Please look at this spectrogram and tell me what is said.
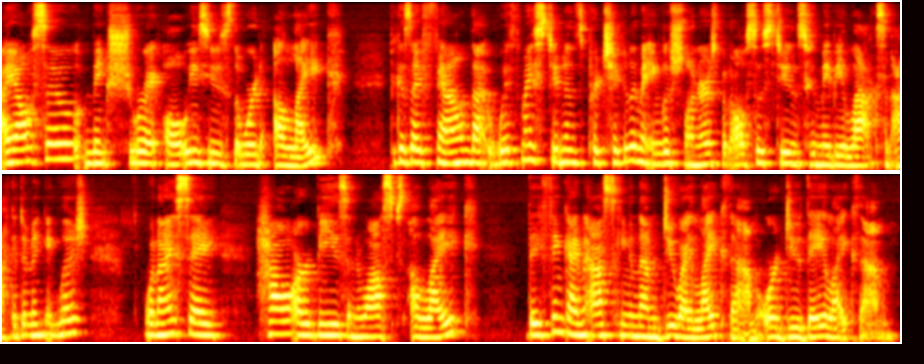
I also make sure I always use the word alike because I found that with my students, particularly my English learners, but also students who maybe lack some academic English, when I say, How are bees and wasps alike? they think I'm asking them, Do I like them or do they like them?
